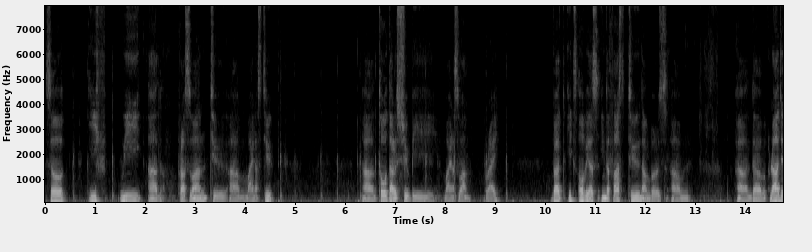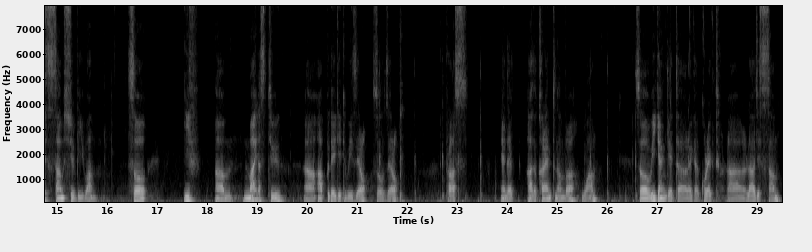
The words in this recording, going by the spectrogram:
So if we add plus 1 to um, minus 2, uh, total should be minus 1, right? But it's obvious in the first two numbers, um, uh, the largest sum should be 1. So if um, minus 2 uh, updated with 0, so 0 plus and the other current number 1. So we can get uh, like a correct uh, largest sum.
